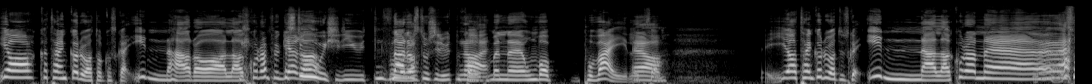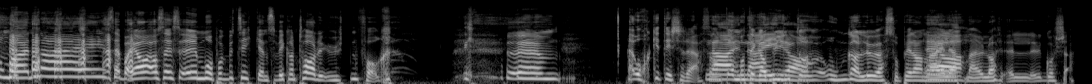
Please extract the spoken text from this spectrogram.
Ja, hva tenker du at dere skal inn her da, eller hvordan fungerer Sto ikke de utenfor? Nei, da? sto ikke de utenfor, Nei. men uh, hun var på vei, liksom. Ja. tenker du at du skal inn, eller hvordan eh? Så hun bare Nei. Så jeg bare Ja, altså, jeg må på butikken, så vi kan ta det utenfor. Um, jeg orket ikke det. Sant? Nei, da måtte jeg ha begynt da. å unger løs oppi den Ja. leiligheten. Nei, la- det går ikke.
